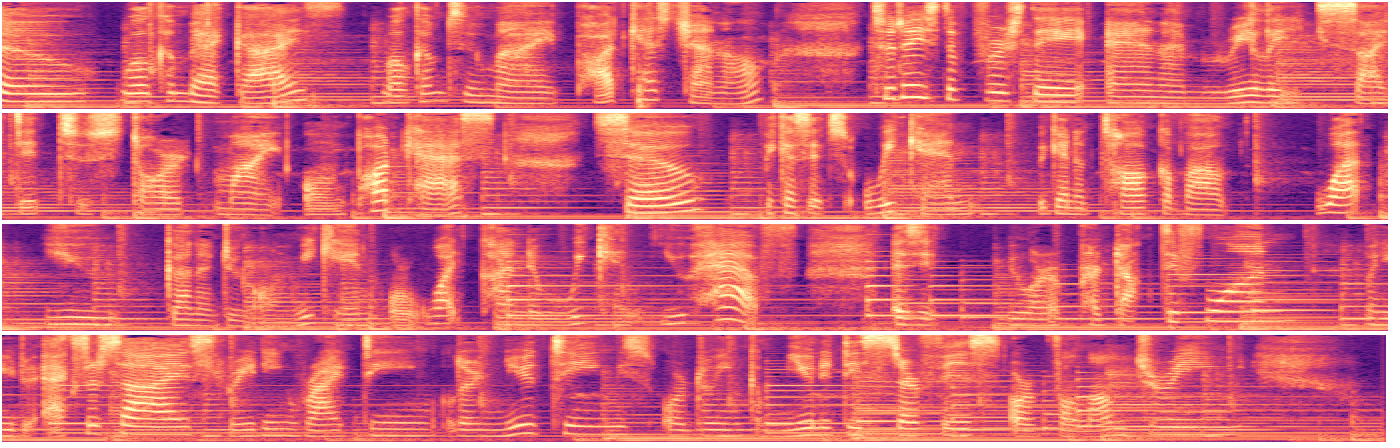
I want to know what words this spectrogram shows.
Hello, welcome back, guys. Welcome to my podcast channel. Today is the first day, and I'm really excited to start my own podcast. So, because it's weekend, we're gonna talk about what you gonna do on weekend or what kind of weekend you have. Is it you are a productive one when you do exercise, reading, writing, learn new things, or doing community service or volunteering.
